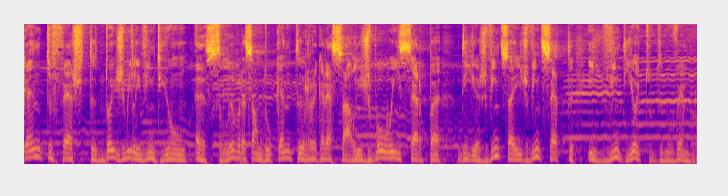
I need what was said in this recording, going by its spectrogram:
Cante Fest 2021, a celebração do cante regressa a Lisboa e Serpa, dias 26, 27 e 28 de novembro.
